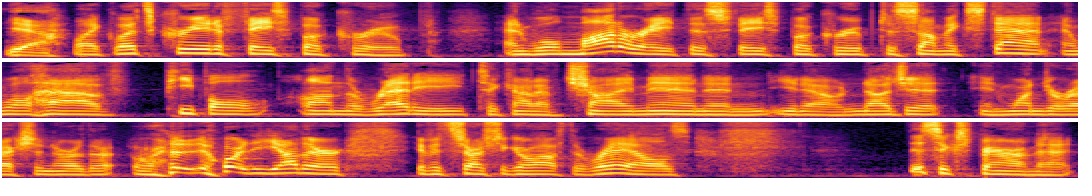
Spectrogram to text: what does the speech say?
Yeah. Like, let's create a Facebook group and we'll moderate this Facebook group to some extent and we'll have people on the ready to kind of chime in and you know nudge it in one direction or the or, or the other if it starts to go off the rails this experiment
